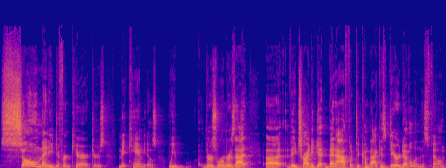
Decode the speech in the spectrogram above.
so many different characters make cameos. We there's rumors that uh, they try to get Ben Affleck to come back as Daredevil in this film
